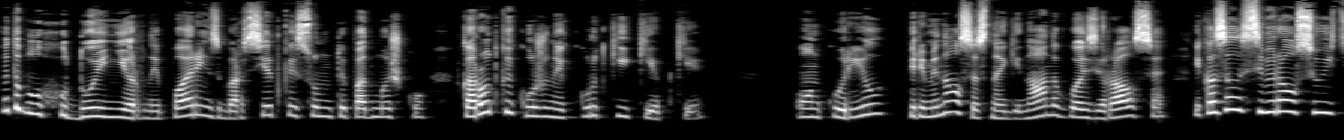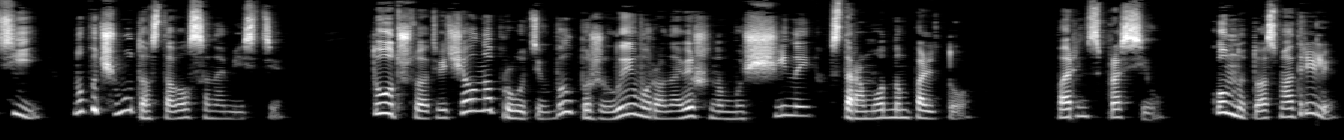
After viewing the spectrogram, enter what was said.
Это был худой нервный парень с барсеткой, сунутой под мышку, в короткой кожаной куртке и кепке. Он курил, переминался с ноги на ногу, озирался и, казалось, собирался уйти, но почему-то оставался на месте. Тот, что отвечал напротив, был пожилым, уравновешенным мужчиной в старомодном пальто. Парень спросил. «Комнату осмотрели?»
